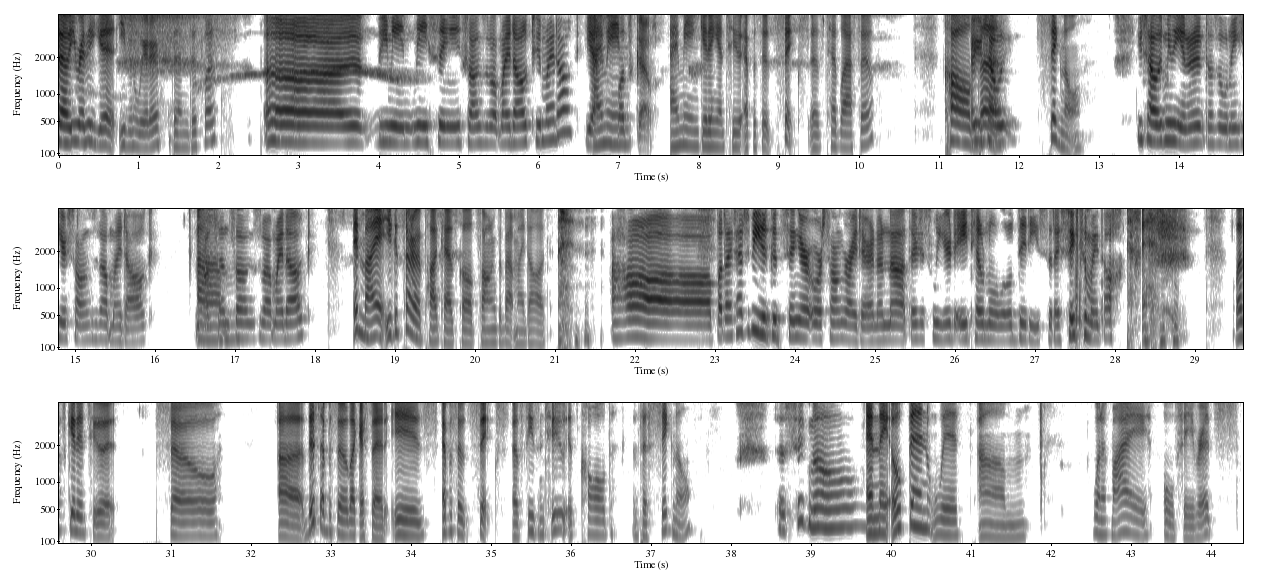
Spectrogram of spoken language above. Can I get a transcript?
so you ready to get even weirder than this was? Uh, you mean me singing songs about my dog to my dog? Yes, I mean- let's go. I mean, getting into episode six of Ted Lasso, called Are you the telling Signal. you telling me the internet doesn't want to hear songs about my dog? Nonsense Um, songs about my dog? It might. You could start a podcast called "Songs About My Dog." Ah, but I'd have to be a good singer or songwriter, and I'm not. They're just weird atonal little ditties that I sing to my dog. Let's get into it. So, uh, this episode, like I said, is episode six of season two. It's called "The Signal," The signal. and they open with um, one of my old favorites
